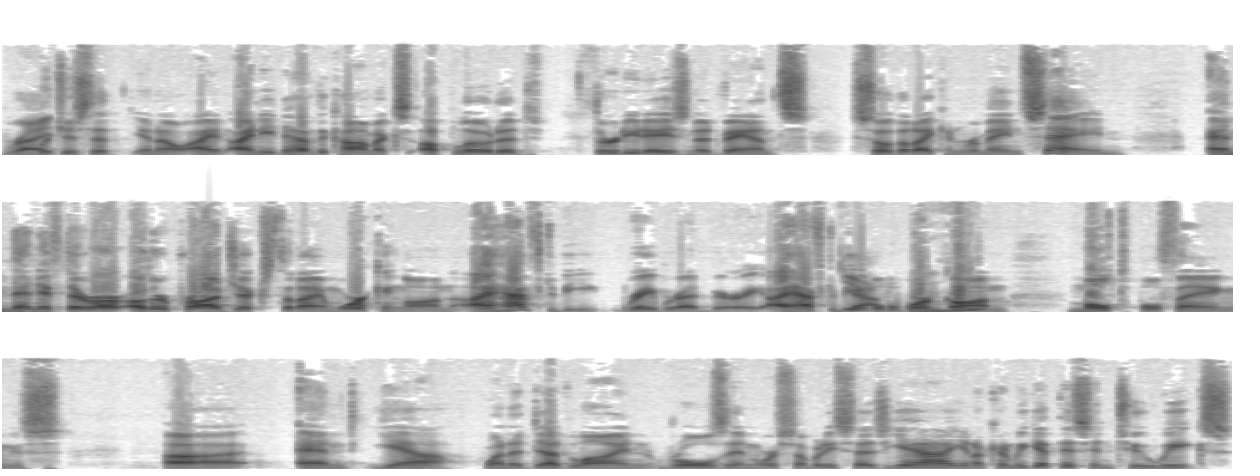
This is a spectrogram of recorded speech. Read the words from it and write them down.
Right. which is that, you know, I, I need to have the comics uploaded 30 days in advance so that I can remain sane. And Mm-hmm. then if there are other projects that I am working on, I have to be Ray Bradbury. I have to be Yeah. able to work on multiple things. Uh, and yeah, when a deadline rolls in where somebody says, yeah, you know, can we get this in two weeks?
